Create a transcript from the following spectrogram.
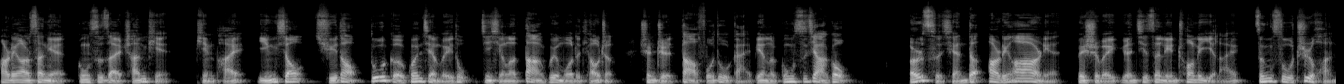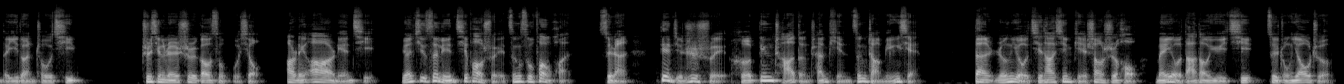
二零二三年，公司在产品、品牌、营销、渠道多个关键维度进行了大规模的调整，甚至大幅度改变了公司架构。而此前的二零二二年被视为元气森林创立以来增速滞缓的一段周期。知情人士告诉虎嗅，二零二二年起，元气森林气泡水增速放缓。虽然电解质水和冰茶等产品增长明显，但仍有其他新品上市后没有达到预期，最终夭折。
